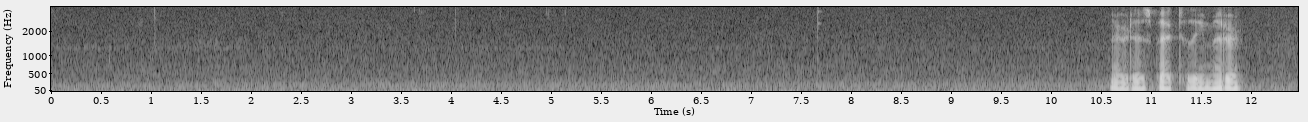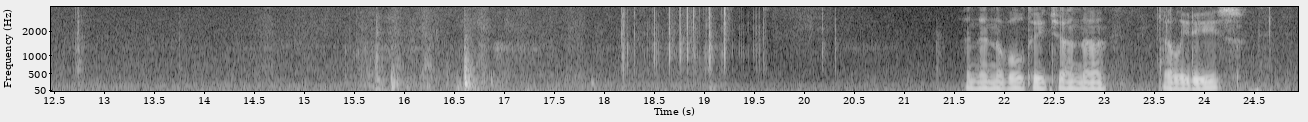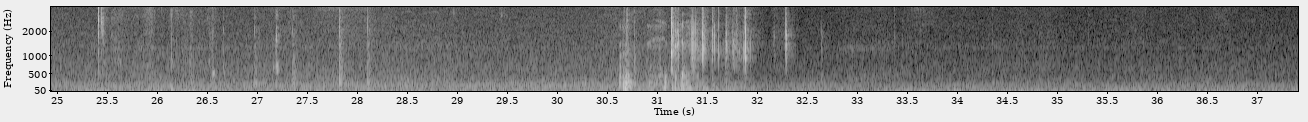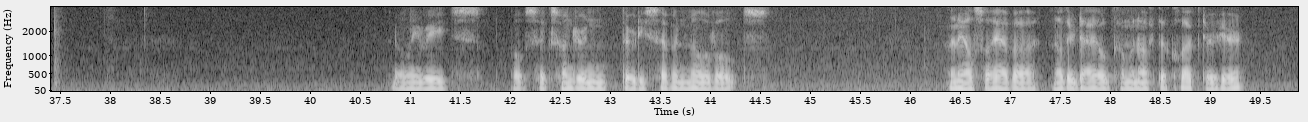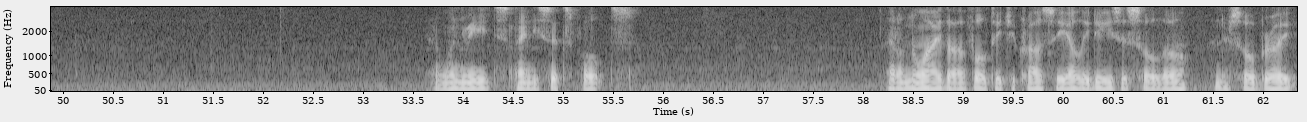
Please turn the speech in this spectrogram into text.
There it is back to the emitter. And then the voltage on the LEDs. It only reads about 637 millivolts. And I also have another diode coming off the collector here. That one reads 96 volts. I don't know why the voltage across the LEDs is so low and they're so bright.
